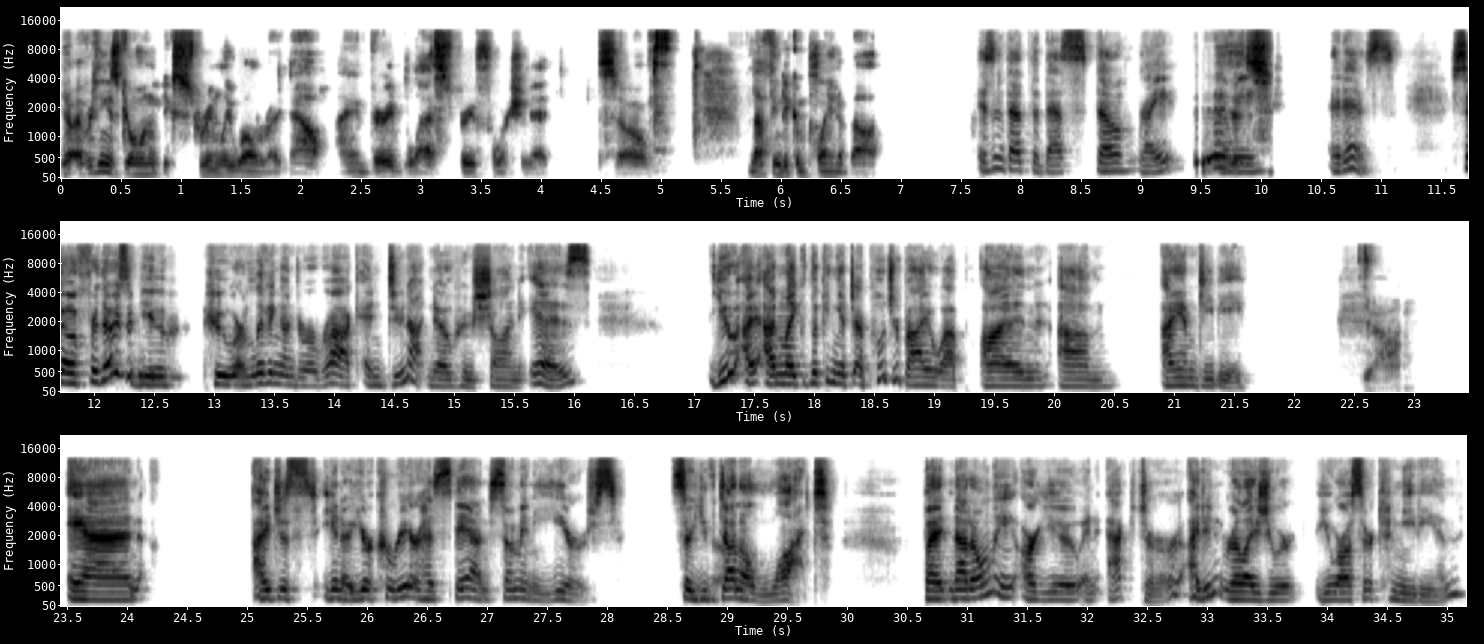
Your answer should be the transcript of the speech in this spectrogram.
know, everything is going extremely well right now. I am very blessed, very fortunate. So, nothing to complain about. Isn't that the best, though, right? It is. it is. So, for those of you who are living under a rock and do not know who Sean is, you, I, am like looking at, I pulled your bio up on um, IMDb. Yeah. And I just, you know, your career has spanned so many years. So you've yeah. done a lot. But not only are you an actor, I didn't realize you were you were also a comedian.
